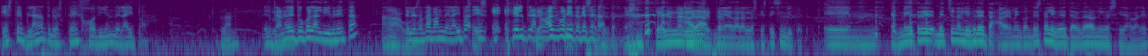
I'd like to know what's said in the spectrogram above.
que este plano te lo esté jodiendo el iPad. Plano. El Plano. plano de tú con la libreta, Ah, te lo bueno. está tapando el iPad, Sí. es, es el plano más bonito que se Por ha. cierto, Tiene una Ahora, libreta. mira, para los que estáis en YouTube, eh, me, he tre- me he hecho una libreta. A ver, me encontré esta libreta es de la universidad, ¿vale?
